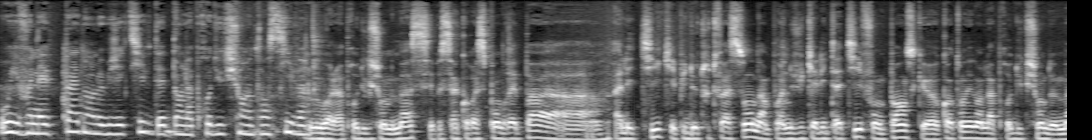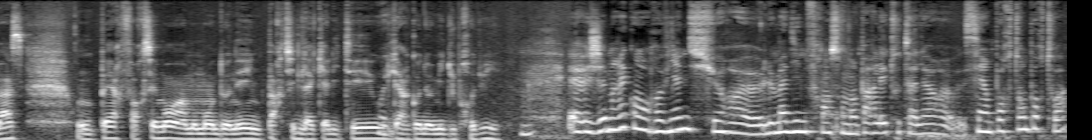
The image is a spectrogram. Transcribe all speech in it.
Oui, vous n'êtes pas dans l'objectif d'être dans la production intensive. Voilà, la production de masse, ça correspondrait pas à, à l'éthique, et puis de toute façon, d'un point de vue qualitatif, on pense que quand on est dans la production de masse, on perd forcément à un moment donné une partie de la qualité ou de l'ergonomie du produit. Euh, j'aimerais qu'on revienne sur euh, le Made in France, on en parlait tout à l'heure. C'est important pour toi?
